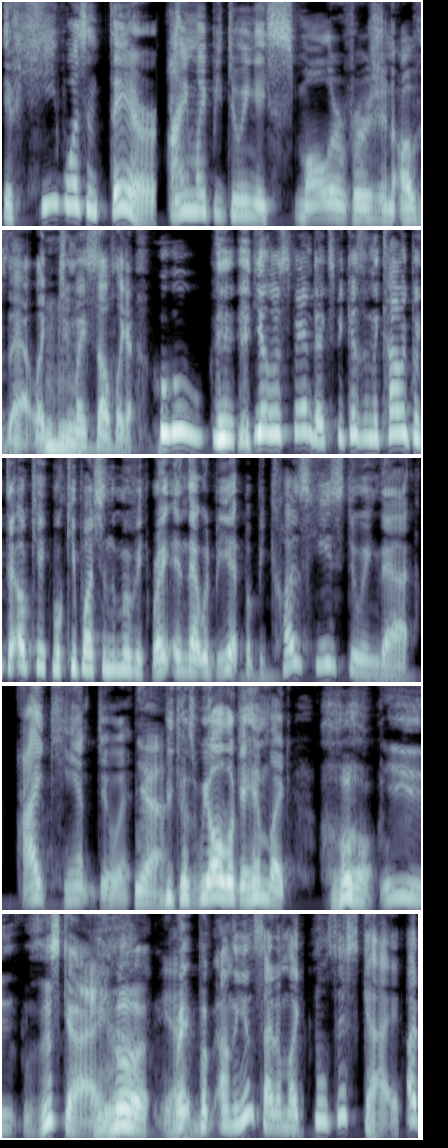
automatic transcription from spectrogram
If he wasn't there, I might be doing a smaller version of that, like to Mhm. myself, like a hoo hoo, yellow spandex, because in the comic book, that okay, we'll keep watching the movie, right? And that would be it. But because he's doing that, I can't do it. Yeah. Because we all look at him like, oh, this guy. huh." Yeah. Right. But on the inside, I'm like, no, this guy. I,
